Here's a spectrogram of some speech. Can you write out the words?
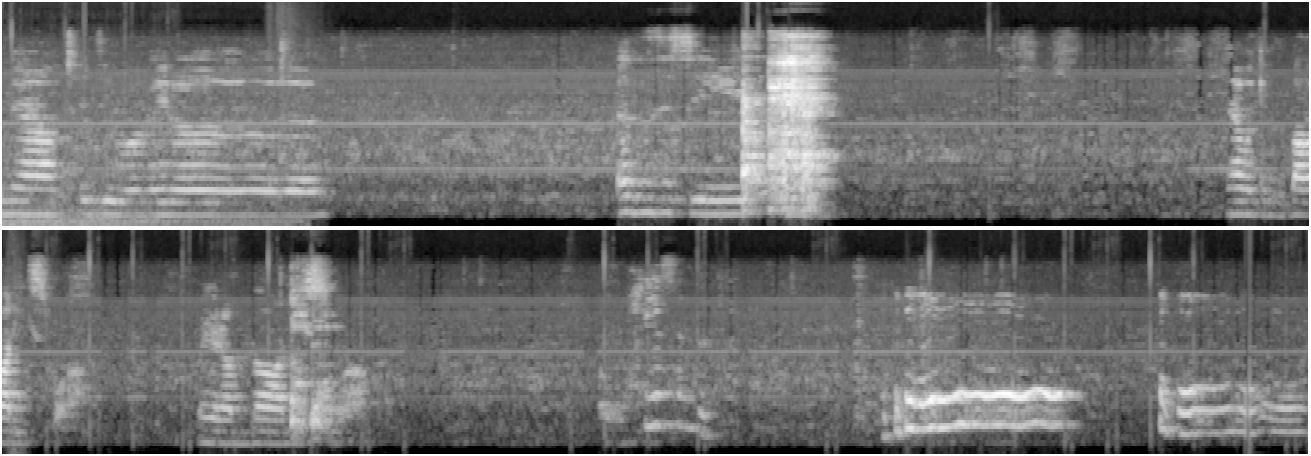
Now to do a little see. Now we can body swap. We're gonna body swap. Why isn't it? Oh, oh. oh, oh, oh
